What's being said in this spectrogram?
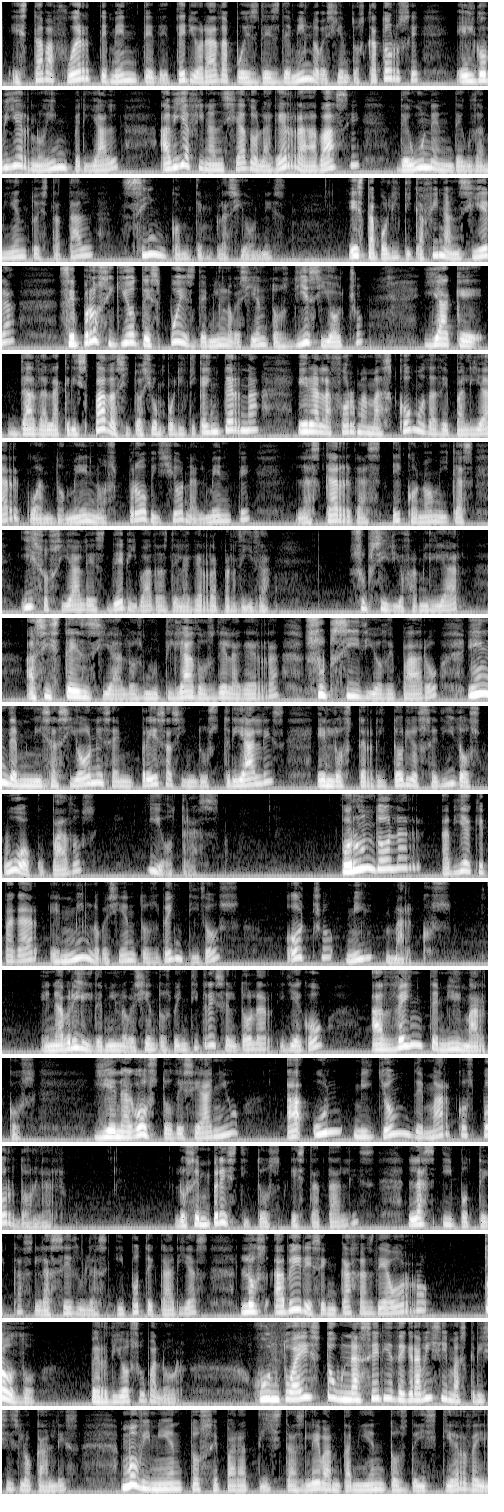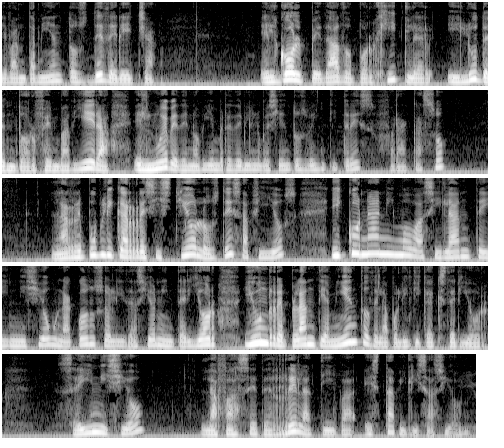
estaba fuertemente deteriorada, pues desde 1914 el gobierno imperial había financiado la guerra a base de un endeudamiento estatal sin contemplaciones. Esta política financiera se prosiguió después de 1918 ya que, dada la crispada situación política interna, era la forma más cómoda de paliar, cuando menos provisionalmente, las cargas económicas y sociales derivadas de la guerra perdida. subsidio familiar, asistencia a los mutilados de la guerra, subsidio de paro, indemnizaciones a empresas industriales en los territorios cedidos u ocupados y otras. Por un dólar había que pagar en 1922 ocho mil marcos. En abril de 1923 el dólar llegó a veinte mil marcos y en agosto de ese año a un millón de marcos por dólar los empréstitos estatales, las hipotecas, las cédulas hipotecarias, los haberes en cajas de ahorro, todo perdió su valor. Junto a esto una serie de gravísimas crisis locales, movimientos separatistas, levantamientos de izquierda y levantamientos de derecha. El golpe dado por Hitler y Ludendorff en Baviera el 9 de noviembre de 1923 fracasó. La República resistió los desafíos y con ánimo vacilante inició una consolidación interior y un replanteamiento de la política exterior. Se inició la fase de relativa estabilización.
